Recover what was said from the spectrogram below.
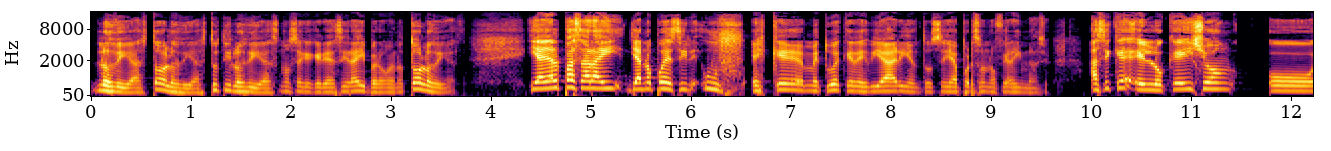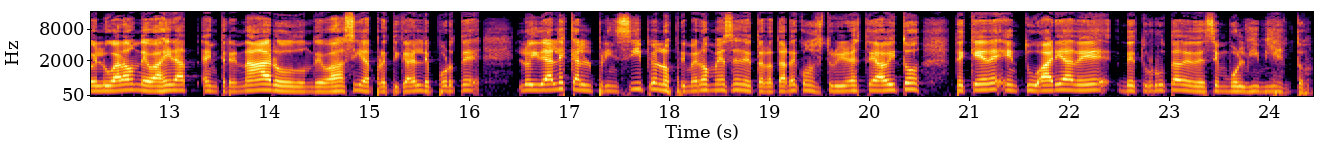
los días, todos los días, tuti los días, no sé qué quería decir ahí, pero bueno, todos los días. Y ahí al pasar ahí ya no puedes decir, uff, es que me tuve que desviar y entonces ya por eso no fui al gimnasio. Así que el location o el lugar a donde vas a ir a, entrenar o donde vas así a practicar el deporte, lo ideal es que al principio, en los primeros meses de tratar de construir este hábito, te quede en tu área de, de tu ruta de desenvolvimiento.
